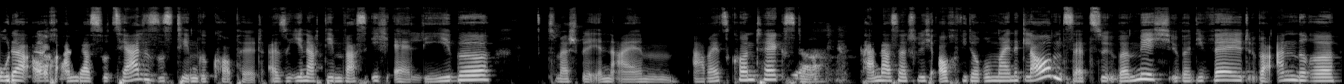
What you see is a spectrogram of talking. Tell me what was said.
oder auch an das soziale System gekoppelt. Also je nachdem, was ich erlebe, zum Beispiel in einem Arbeitskontext, ja. kann das natürlich auch wiederum meine Glaubenssätze über mich, über die Welt, über andere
